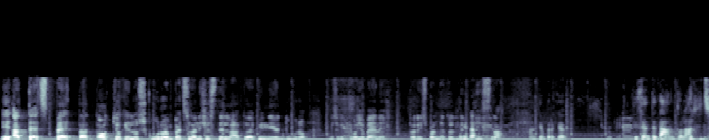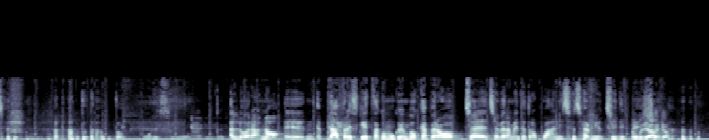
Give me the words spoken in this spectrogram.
e a te aspetta, occhio che lo scuro è un pezzo d'anice stellato, eh, quindi è duro. Visto che ti voglio bene, ti ho risparmiato il dentista. Anche perché si sente tanto l'anice, ma tanto tanto. Allora, no, ehm, dà freschezza comunque in bocca, però c'è, c'è veramente troppo anice, cioè mi uccidi il pesce. Ubriaca.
